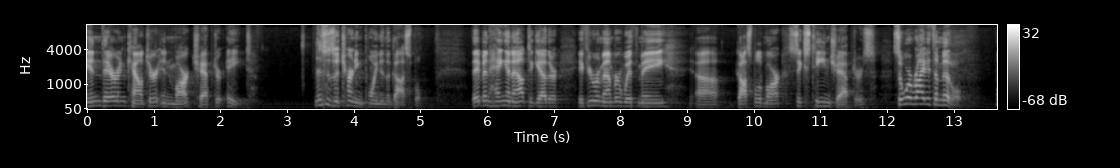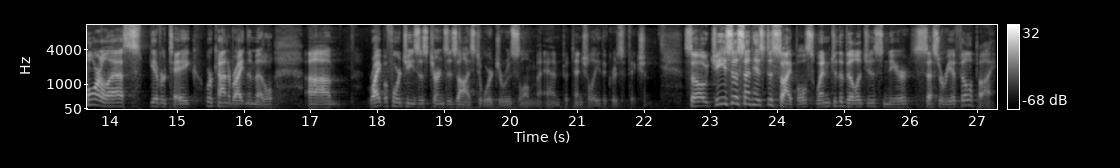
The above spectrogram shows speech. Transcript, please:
in their encounter in Mark chapter 8. This is a turning point in the gospel. They've been hanging out together. If you remember with me, uh, Gospel of Mark, 16 chapters. So we're right at the middle, more or less, give or take. We're kind of right in the middle. Um, right before Jesus turns his eyes toward Jerusalem and potentially the crucifixion. So Jesus and his disciples went to the villages near Caesarea Philippi.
